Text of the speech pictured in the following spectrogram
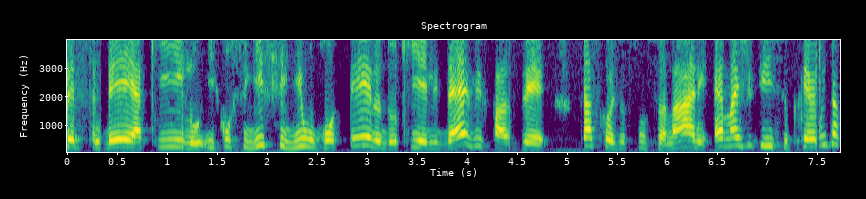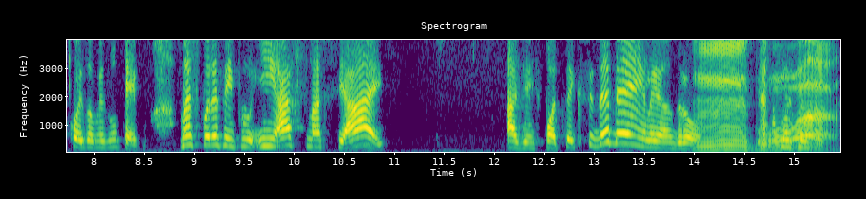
perceber aquilo e conseguir seguir um roteiro do que ele deve fazer para as coisas funcionarem, é mais difícil, porque é muita coisa ao mesmo tempo. Mas, por exemplo, em artes marciais, a gente pode ser que se dê bem, Leandro. Hum, boa!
